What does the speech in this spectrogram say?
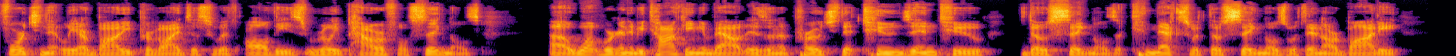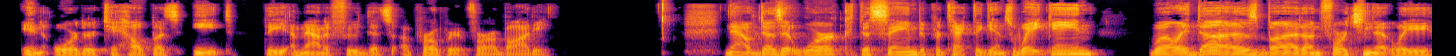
fortunately, our body provides us with all these really powerful signals. Uh, what we're going to be talking about is an approach that tunes into those signals, it connects with those signals within our body in order to help us eat the amount of food that's appropriate for our body. Now, does it work the same to protect against weight gain? Well, it does, but unfortunately,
